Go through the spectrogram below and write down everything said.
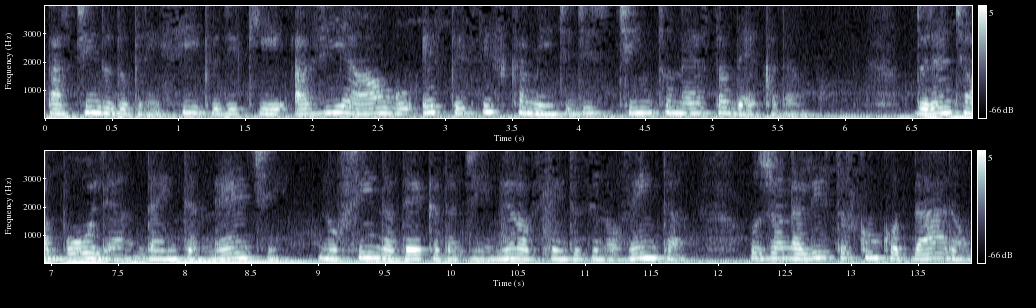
partindo do princípio de que havia algo especificamente distinto nesta década. Durante a bolha da internet, no fim da década de 1990, os jornalistas concordaram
